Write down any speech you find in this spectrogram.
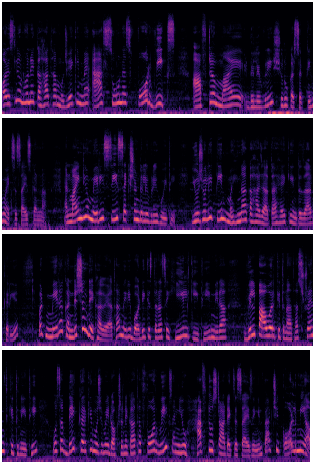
और इसलिए उन्होंने कहा था मुझे कि मैं as soon as four weeks after my delivery शुरू कर सकती हूँ एक्सरसाइज करना। एंड माइंड यू मेरी सी सेक्शन डिलीवरी हुई थी। यूजुअली तीन महीना कहा जाता है कि इंतज़ार करिए। बट मेरा कंडीशन देखा गया था, मेरी बॉडी किस तरह से हील की थी, मेरा विल पावर कितना था स्ट्रेंथ कितनी थी, वो सब देख करके मुझे मेरी डॉक्टर ने कहा था four weeks and you have to start exercising in fact she called me up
